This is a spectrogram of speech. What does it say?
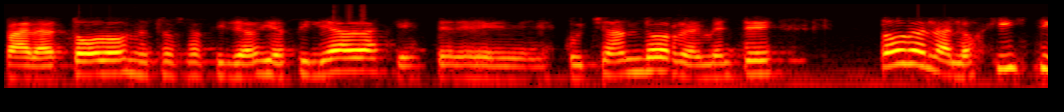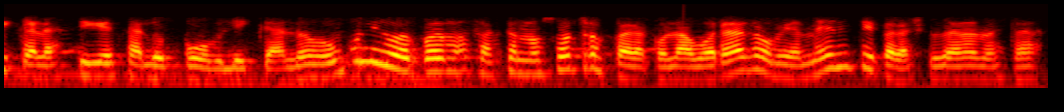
para todos nuestros afiliados y afiliadas que estén escuchando, realmente toda la logística la sigue salud pública. Lo único que podemos hacer nosotros para colaborar, obviamente, para ayudar a nuestras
